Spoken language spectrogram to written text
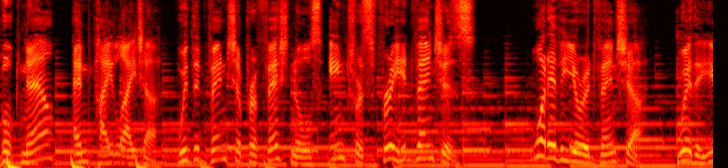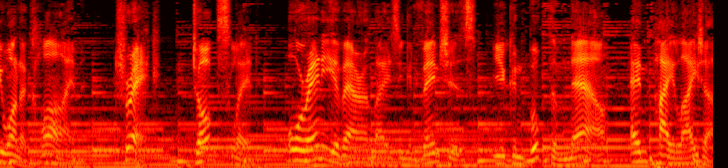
Book now and pay later with Adventure Professionals Interest Free Adventures. Whatever your adventure, whether you want to climb, trek, dog sled, or any of our amazing adventures, you can book them now and pay later.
